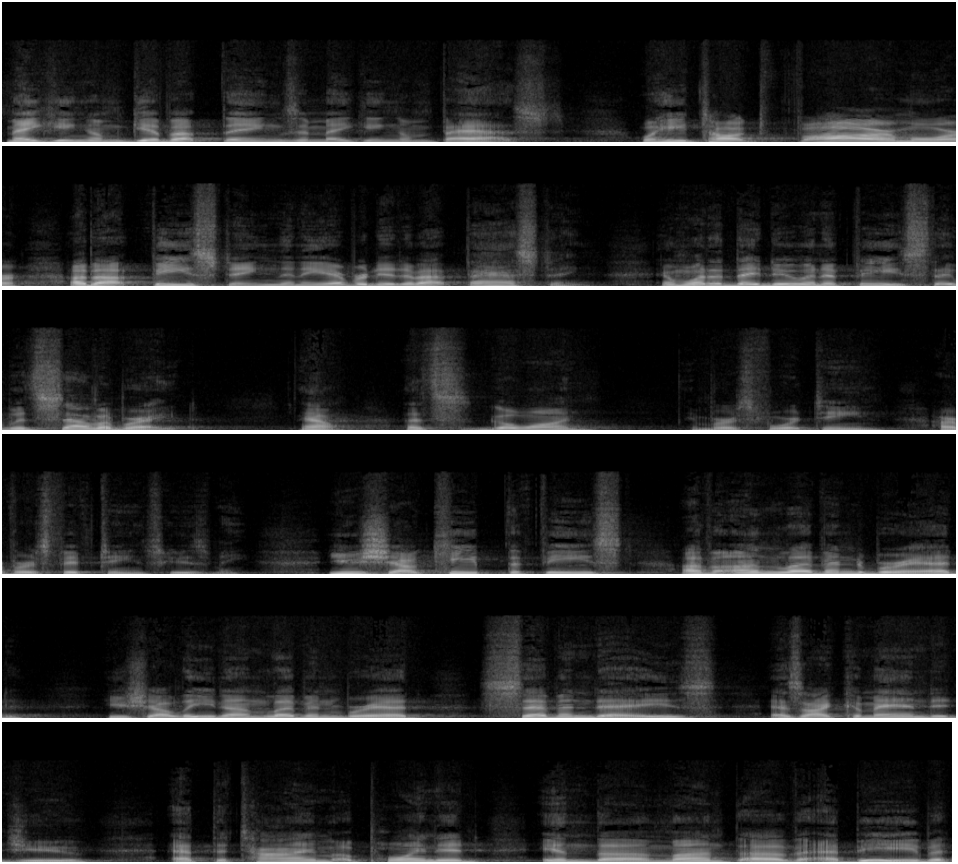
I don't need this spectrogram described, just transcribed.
making them give up things and making them fast. Well, he talked far more about feasting than he ever did about fasting. And what did they do in a feast? They would celebrate. Now, let's go on in verse 14, or verse 15, excuse me. You shall keep the feast of unleavened bread. You shall eat unleavened bread seven days, as I commanded you, at the time appointed in the month of Abib,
